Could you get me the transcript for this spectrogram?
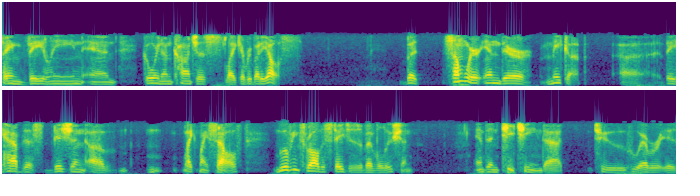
same veiling and going unconscious like everybody else. But somewhere in their makeup, uh, they have this vision of, like myself, moving through all the stages of evolution and then teaching that to whoever is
